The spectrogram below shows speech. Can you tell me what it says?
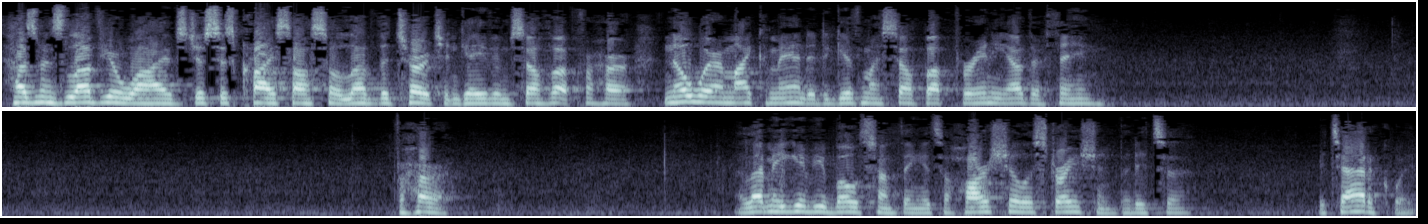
Husbands, love your wives just as Christ also loved the church and gave himself up for her. Nowhere am I commanded to give myself up for any other thing. For her. Now let me give you both something. It's a harsh illustration, but it's, a, it's adequate.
